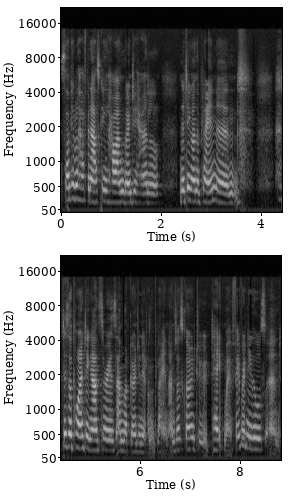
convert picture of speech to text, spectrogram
some people have been asking how I'm going to handle knitting on the plane, and disappointing answer is I'm not going to knit on the plane. I'm just going to take my favorite needles and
